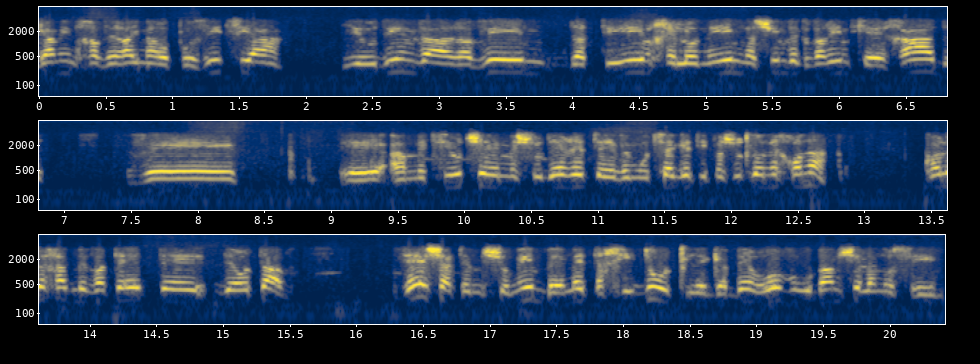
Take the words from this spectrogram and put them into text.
גם עם חבריי מהאופוזיציה, יהודים וערבים, דתיים, חילוניים, נשים וגברים כאחד, והמציאות שמשודרת אה, ומוצגת היא פשוט לא נכונה. כל אחד מבטא את אה, דעותיו. זה שאתם שומעים באמת אחידות לגבי רוב רובם של הנושאים,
